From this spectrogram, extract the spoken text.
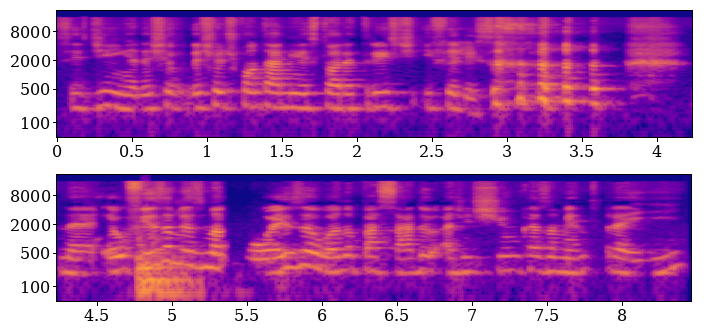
Cidinha, deixa eu, deixa eu te contar a minha história triste e feliz. né? Eu fiz a mesma coisa o ano passado, a gente tinha um casamento para ir,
